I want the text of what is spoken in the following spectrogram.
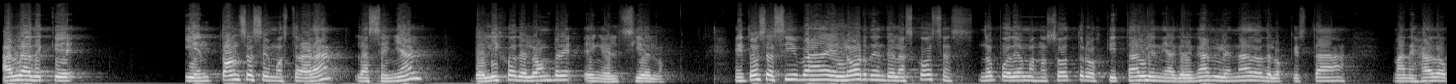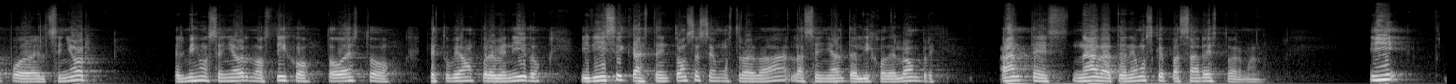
habla de que, y entonces se mostrará la señal del Hijo del Hombre en el cielo. Entonces así va el orden de las cosas. No podemos nosotros quitarle ni agregarle nada de lo que está manejado por el Señor. El mismo Señor nos dijo todo esto que estuviéramos prevenidos y dice que hasta entonces se mostrará la señal del Hijo del Hombre. Antes, nada, tenemos que pasar esto, hermano. Y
